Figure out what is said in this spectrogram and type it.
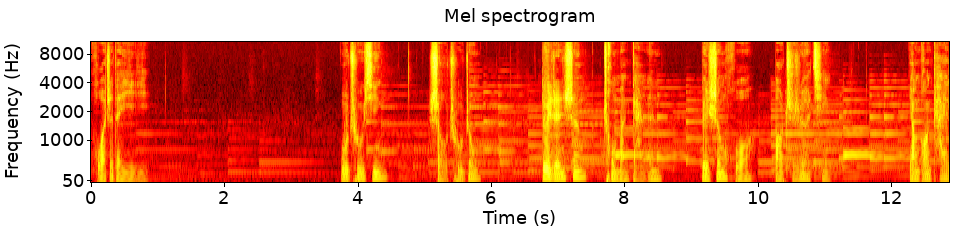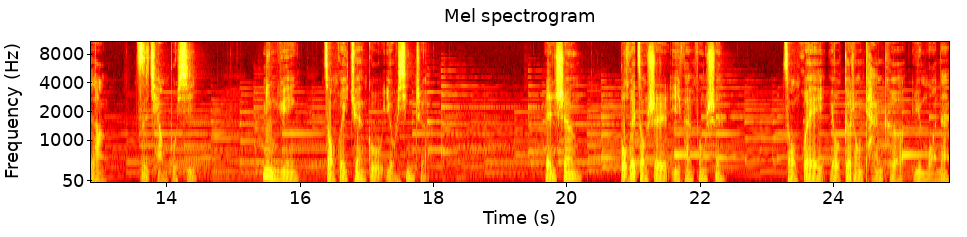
活着的意义。悟初心，守初衷，对人生。充满感恩，对生活保持热情，阳光开朗，自强不息。命运总会眷顾有心者。人生不会总是一帆风顺，总会有各种坎坷与磨难。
